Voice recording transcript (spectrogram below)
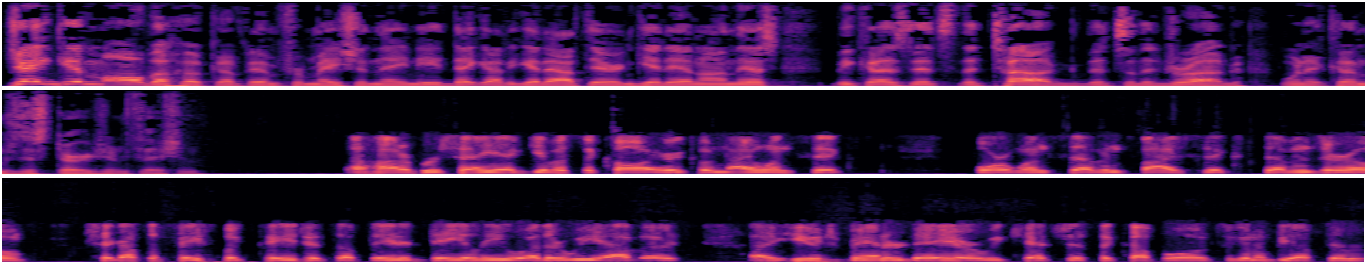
Jay, give them all the hookup information they need. They got to get out there and get in on this because it's the tug that's the drug when it comes to sturgeon fishing. A hundred percent. Yeah, give us a call, one six four one seven five six seven zero. Check out the Facebook page. It's updated daily. Whether we have a, a huge banner day or we catch just a couple, it's going to be up there.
